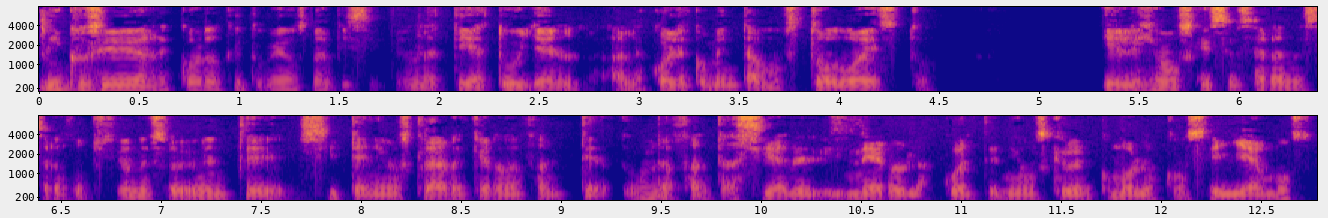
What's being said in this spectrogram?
Inclusive recuerdo que tuvimos una visita de una tía tuya a la cual le comentamos todo esto y elegimos que esas eran nuestras opciones. Obviamente sí teníamos claro que era una, una fantasía de dinero, la cual teníamos que ver cómo lo conseguíamos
